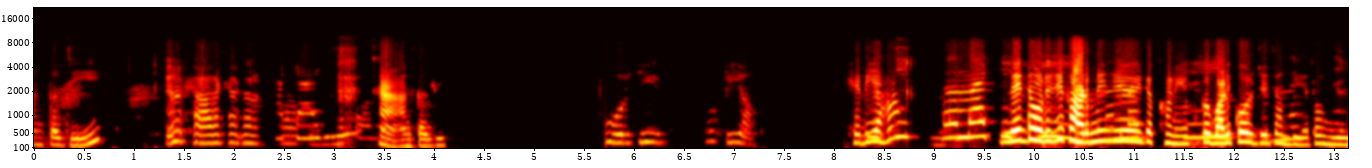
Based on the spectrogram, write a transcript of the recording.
ਅੰਕਲ ਜੀ ਇਹ ਖਿਆਲ ਰੱਖਿਆ ਕਰ ਹਾਂ? ਅੰਕਲ ਜੀ ਹੋਰ ਕੀ ਮੋਟੀ ਆ ਖੇਡੀ ਆ ਹਾਂ ਨਹੀਂ ਥੋੜੀ ਜਿਹੀ ਖੜਮੀ ਜੀ ਰੱਖਣੀ ਆ ਕੋਈ ਬਾੜੀ ਕੋਲ ਜੇ ਜਾਂਦੀ ਹੈ ਤਾਂ ਊਂ ਹੀ।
